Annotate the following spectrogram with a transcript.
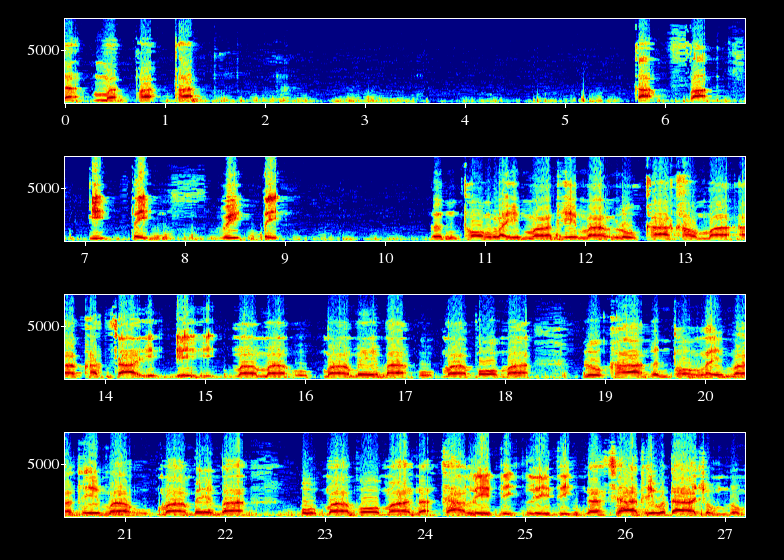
นะมะพะทะกะสะอิติ วิติเงินทองไหลมาเทมาลูกค้าเข้ามาอาคัตสาอิเออิมามาอุมาเมมาอุมาพ่อมา ลูกค้าเงินทองไหลมาเทมาอุมาแม่มา อุมาพ่อมานะชาลีติลีตินะชาเทวดาชมนม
